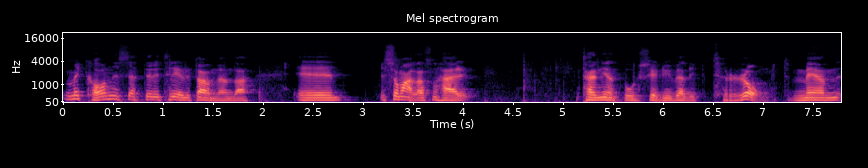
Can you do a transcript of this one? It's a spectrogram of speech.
mekaniskt sett är det trevligt att använda. Eh, som alla sådana här tangentbord så är det ju väldigt trångt. Men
